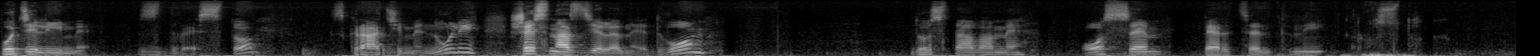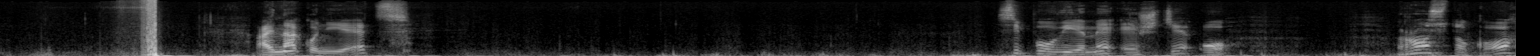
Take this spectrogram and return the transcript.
podelíme z 200, skrátime nuly, 16 delené 2, dostávame 8-percentný rostok. Aj nakoniec si povieme ešte o roztokoch,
